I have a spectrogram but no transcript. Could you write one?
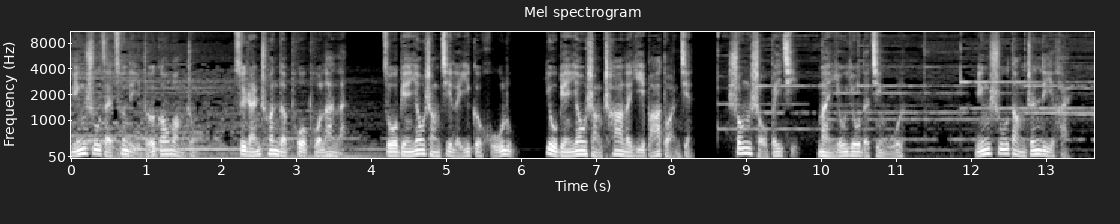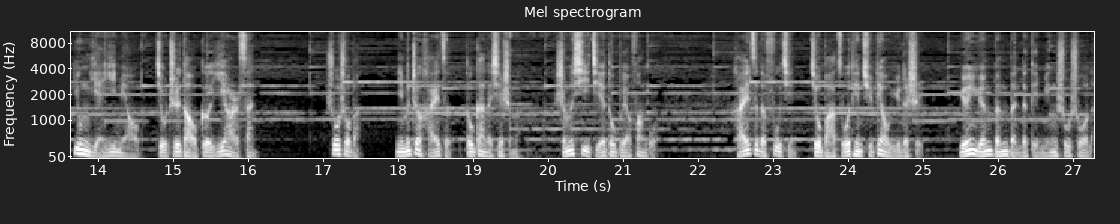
明叔在村里德高望重，虽然穿得破破烂烂，左边腰上系了一个葫芦，右边腰上插了一把短剑，双手背起，慢悠悠地进屋了。明叔当真厉害，用眼一瞄就知道个一二三。说说吧，你们这孩子都干了些什么？什么细节都不要放过。孩子的父亲就把昨天去钓鱼的事，原原本本的给明叔说了。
